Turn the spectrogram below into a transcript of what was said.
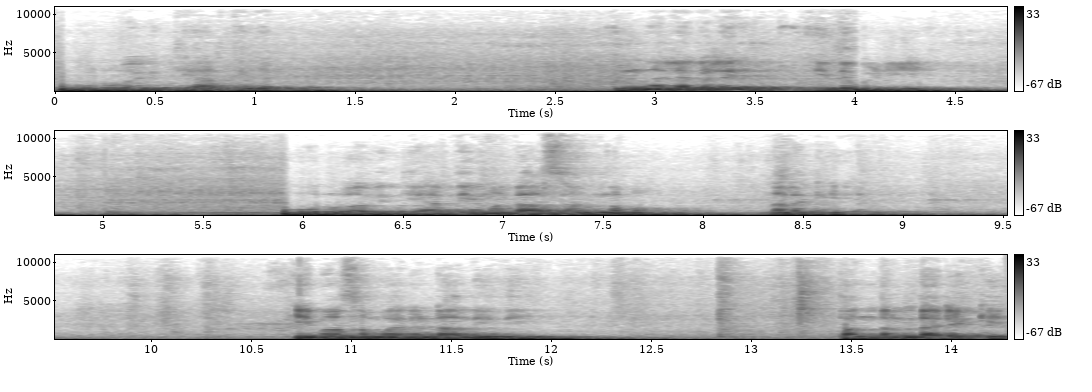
പൂർവ വിദ്യാർത്ഥികൾ ഇന്നലകളെ ഇതുവഴി പൂർവ വിദ്യാർത്ഥി മഹാസംഗമം നടക്കുക ഈ മാസം പതിനെട്ടാം തീയതി പന്ത്രണ്ടരയ്ക്ക്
